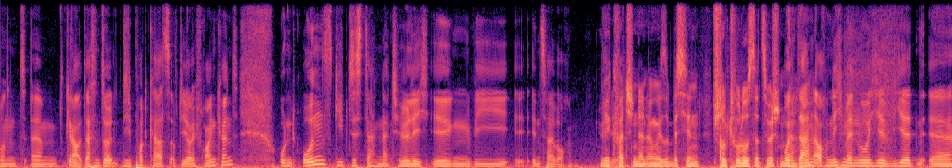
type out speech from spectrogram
Und ähm, genau, das sind so die Podcasts, auf die ihr euch freuen könnt. Und uns gibt es dann natürlich irgendwie in zwei Wochen. Wir quatschen dann irgendwie so ein bisschen strukturlos dazwischen. Und ne? dann auch nicht mehr nur hier wir äh,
